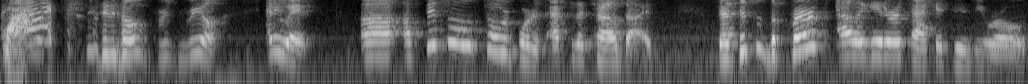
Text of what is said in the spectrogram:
what? no, for real. Anyway, uh, officials told reporters after the child died that this was the first alligator attack at Disney World,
